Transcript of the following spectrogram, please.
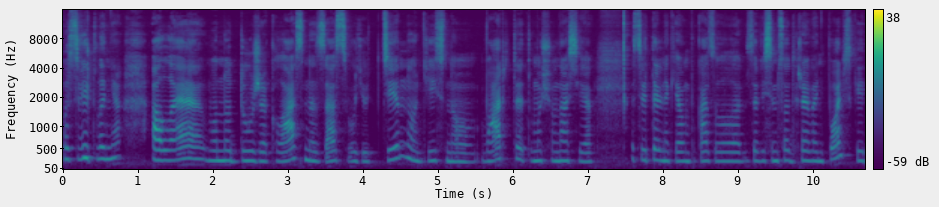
освітлення, але воно дуже класне за свою ціну, дійсно варте, тому що в нас є світильник, я вам показувала за 800 гривень польський,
